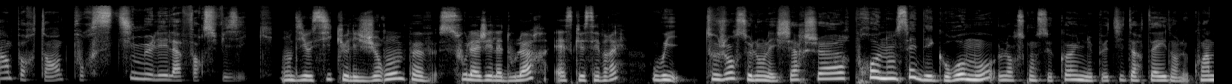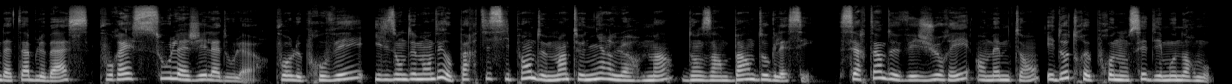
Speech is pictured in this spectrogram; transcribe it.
importante pour stimuler la force physique. On dit aussi que les jurons peuvent soulager la douleur. Est-ce que c'est vrai? Oui, Toujours selon les chercheurs, prononcer des gros mots lorsqu'on se cogne le petit orteil dans le coin de la table basse pourrait soulager la douleur. Pour le prouver, ils ont demandé aux participants de maintenir leurs mains dans un bain d'eau glacée. Certains devaient jurer en même temps et d'autres prononcer des mots normaux.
